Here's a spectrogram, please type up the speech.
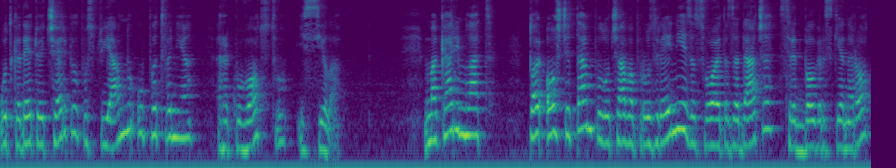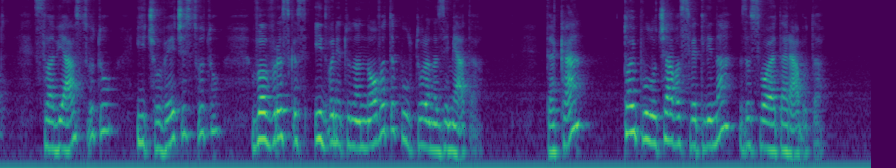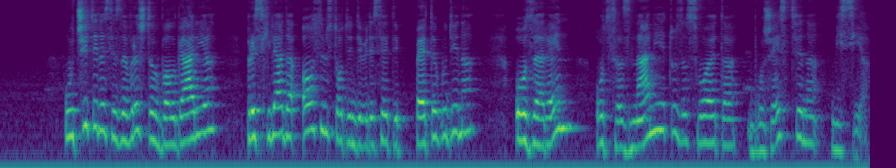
откъдето е черпил постоянно опътвания, ръководство и сила. Макар и млад, той още там получава прозрение за своята задача сред българския народ, славянството и човечеството във връзка с идването на новата култура на земята. Така той получава светлина за своята работа. Учителя се завръща в България през 1895 година, озарен от съзнанието за своята божествена мисия.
